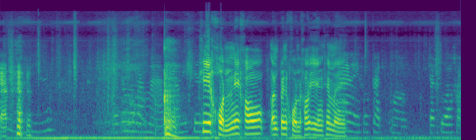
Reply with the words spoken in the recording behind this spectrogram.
กัดแต่ต้องระวังหมาหมานี่คือพี่ขนนี่เขามันเป็นขนเขาเองใช่ไหม ใช่เขากัดออกจากตัวเขา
